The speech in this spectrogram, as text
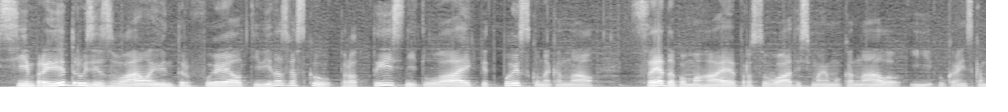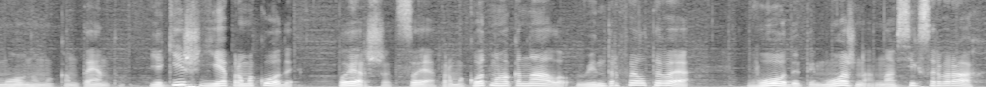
Всім привіт, друзі! З вами Вінтерфелл TV на зв'язку. Протисніть лайк, підписку на канал. Це допомагає просуватись моєму каналу і українськомовному контенту. Які ж є промокоди? Перше, це промокод мого каналу Winterfell TV. Вводити можна на всіх серверах,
